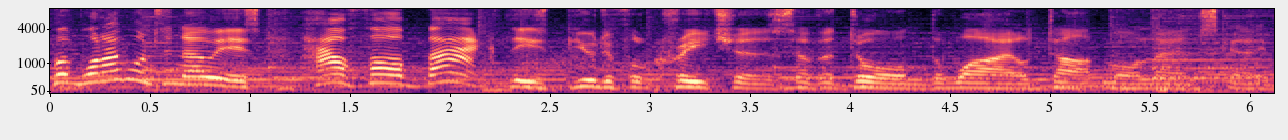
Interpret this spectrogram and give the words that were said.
But what I want to know is how far back these beautiful creatures have adorned the wild Dartmoor landscape.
